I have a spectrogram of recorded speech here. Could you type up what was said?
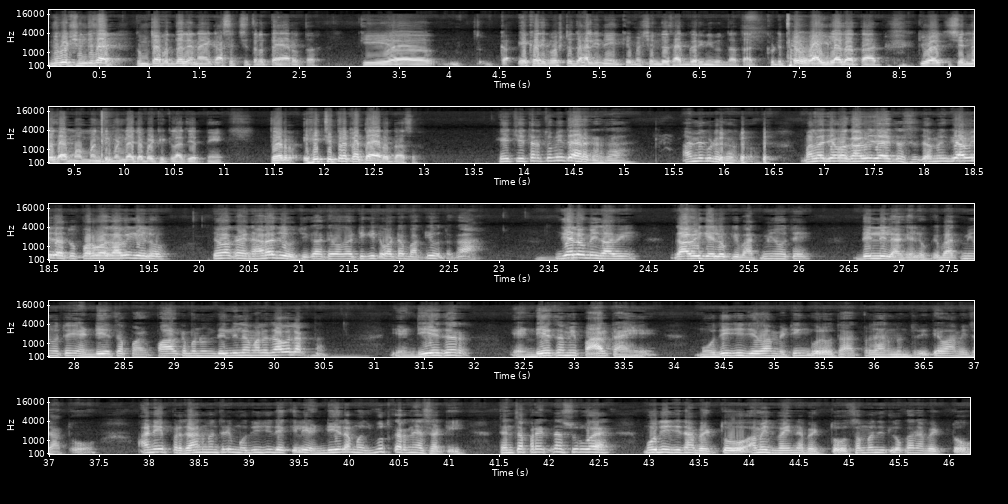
मी शिंदे साहेब तुमच्याबद्दल आहे ना एक असं चित्र तयार होतं की एखादी गोष्ट झाली नाही की मग शिंदे साहेब घरी निघून जातात कुठेतरी वाईला जातात किंवा शिंदे साहेब मग मंत्रिमंडळाच्या बैठकीला येत नाही. तर हे चित्र का तयार होतं असं? हे चित्र तुम्ही तयार करता. आम्ही कुठे करतो? मला जेव्हा गावी जायचं असतं तेव्हा मी गावी जातो. परवा गावी गेलो तेव्हा काय नाराजी होती का? तेव्हा काय तिकीट वाटप बाकी होतं का? गेलो मी गावी. गावी गेलो की बातमी होते. दिल्लीला गेलो की बातमी होते एन डी एचा पा पार्ट म्हणून दिल्लीला मला जावं लागतं. एन डी ए जर एन डी एचा मी पार्ट आहे मोदीजी जेव्हा मिटिंग बोलवतात प्रधानमंत्री तेव्हा आम्ही जातो. आणि प्रधानमंत्री मोदीजी देखील एन डी एला मजबूत करण्यासाठी त्यांचा प्रयत्न सुरू आहे. मोदीजींना भेटतो अमित भाईंना भेटतो संबंधित लोकांना भेटतो.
